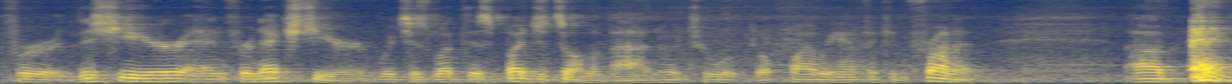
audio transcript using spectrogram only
for this year and for next year, which is what this budget's all about, and which why we have to confront it. Uh,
